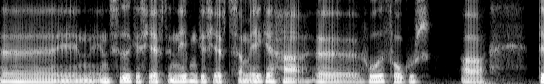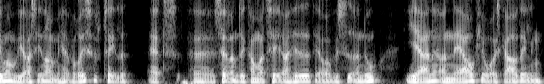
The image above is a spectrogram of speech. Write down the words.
øh, en, en sidegeschæft, en nebengeschæft, som ikke har øh, hovedfokus. Og det må vi også indrømme her på Rigshospitalet, at øh, selvom det kommer til at hedde der, hvor vi sidder nu, hjerne- og nervekirurgisk afdeling,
